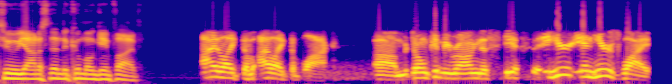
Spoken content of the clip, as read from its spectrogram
to Giannis Antetokounmpo in Game Five? I like the I like the block. Um, don't get me wrong. The steal here and here's why.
